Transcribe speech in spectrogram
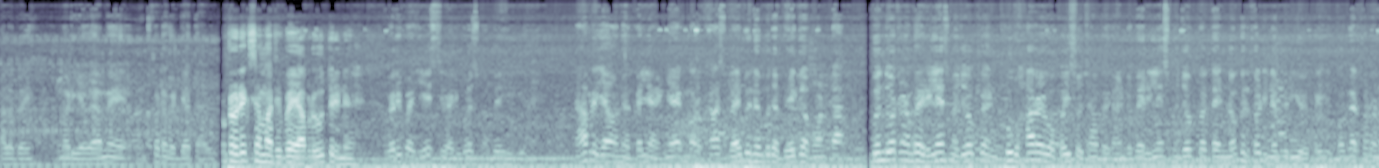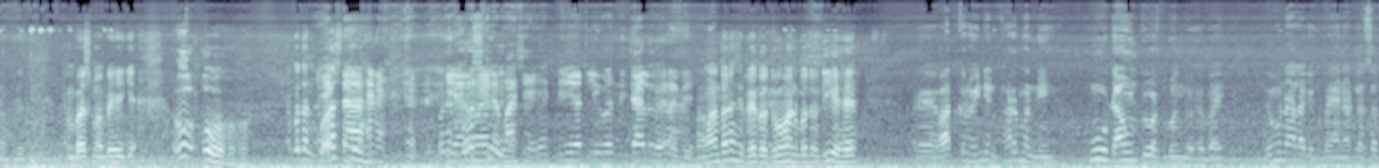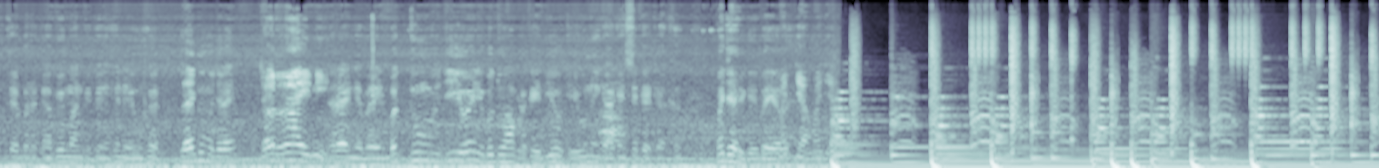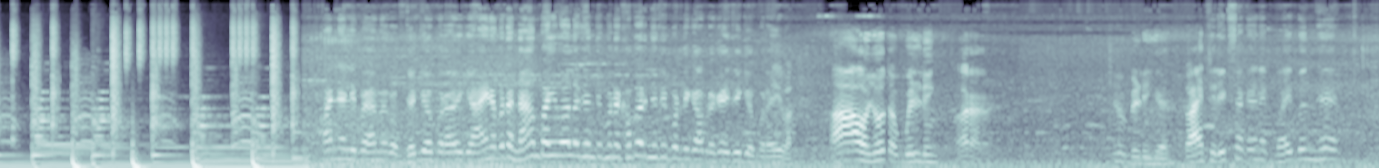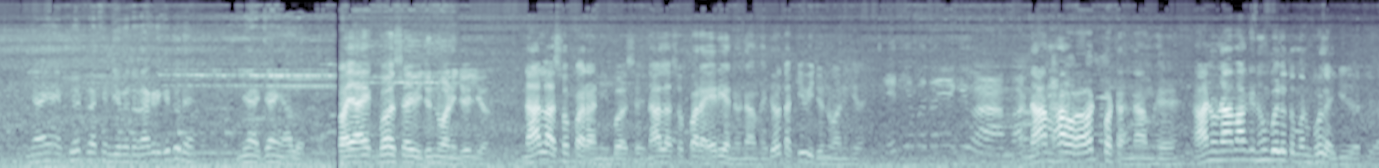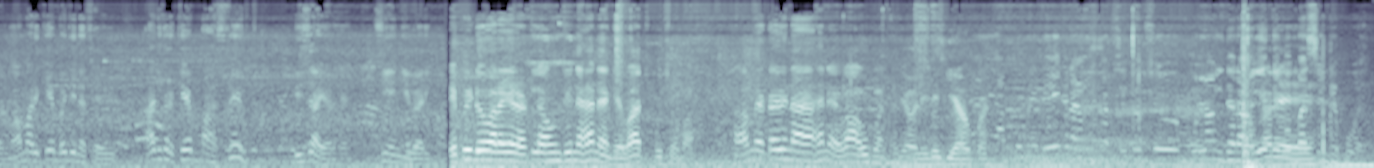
હાલો ભાઈ, મળીએ હવે. અમે ફટાફટ જતા આવીએ. ઓટો રિક્ષામાંથી ભાઈ આપણે ઉતરીને ગરી પાછી એસી વાળી બસમાં બેસી ગયા. ને આપણે જવાનું છે કલ્યાણ. ત્યાં એક મારો ખાસ ભાઈ બધા ભેગા ભણતા. બંધ ઓટણ ભાઈ રિલાયન્સમાં જોબ કરીને ખૂબ સારો એવો પૈસો છાપે કારણ કે ભાઈ રિલાયન્સમાં જોબ કરતા એની નોકરી થોડી નબળી હોય, પછી પગાર થોડો નબળો બસમાં બેસી ગયા. ઓ ઓહો બધાને બસ વાંધો નથી ભેગો ધુહોન બધું દે હે. અરે વાત કરું ઇન્ડિયન ફાર્મરની હું ડાઉન ટુ અર્થ બંધો છે ભાઈ. એવું ના લાગે કે ભાઈ આને આટલા સબસ્ક્રાઈબર કે અભિમાન કે કંઈ છે ને એવું છે. લાગ્યું જરાય? જરાય નહીં. જરાય નહીં ભાઈ. બધું જે હોય ને બધું આપણે કહી દઈએ કે એવું નહીં કે આ કંઈ સિક્રેટ મજા આવી ગઈ ભાઈ હવે. મજા મજા. ભાઈ અમે કોઈ જગ્યા પર આવી ગયા. આને બધા નામ ભાઈ એવા છે ને મને ખબર નથી પડતી કે આપણે કઈ જગ્યા પર આવ્યા. હા આવો જો તો બિલ્ડિંગ. અરે શું કેવું બિલ્ડિંગ છે? તો અહીંથી રિક્ષા કરીને એક ભાઈ બંધ છે. ત્યાં અહીંયા ફ્લેટ રાખીને જે મેં તમને આગળ કીધું ને ત્યાં જાય હાલો. ભાઈ આ એક બસ આવી જુનવાણી જોઈ લ્યો. નાલા સોપારાની બસ છે. નાલા સોપારા એરિયાનું નામ છે. જોતા કેવી જુનવાણી છે? નામ હા અટપટા નામ છે. આનું નામ આગળ હું બોલ્યો તો મને ભૂલાઈ ગયું એટલી વારમાં અમારી કેબ બધી નથી આવી. આજકાલ કેબમાં સ્વિફ્ટ ડિઝાયર છે. સીએનજી વાળી. રેપિડો વાળા યાર એટલા ઊંધીને હે ને કે વાત પૂછો માં અમે કહ્યું ના હે ને વાહ ઉપર થઈ જગ્યા ઉપર.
